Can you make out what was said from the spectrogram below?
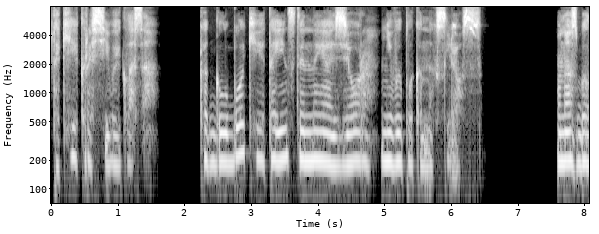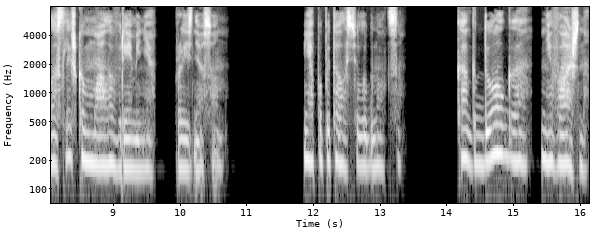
Такие красивые глаза, как глубокие таинственные озера невыплаканных слез. «У нас было слишком мало времени», — произнес он. Я попыталась улыбнуться. «Как долго, неважно.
